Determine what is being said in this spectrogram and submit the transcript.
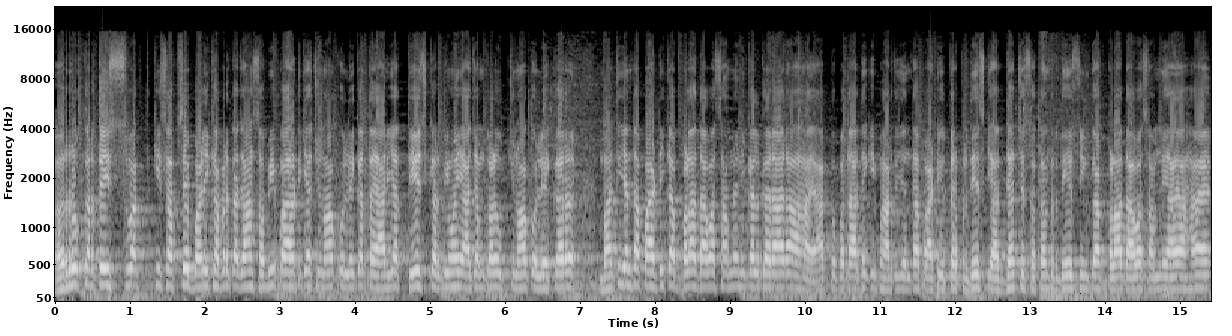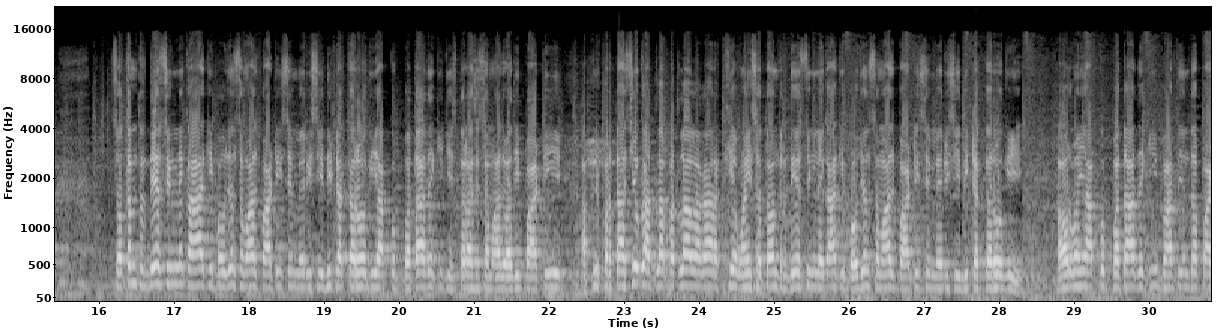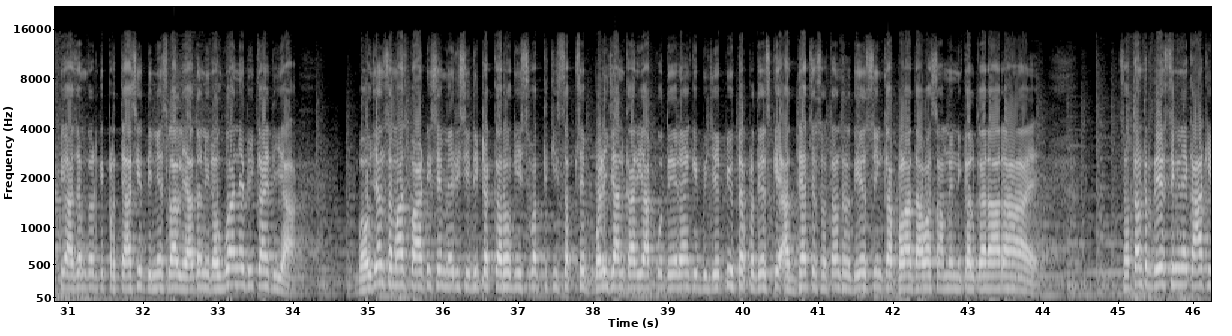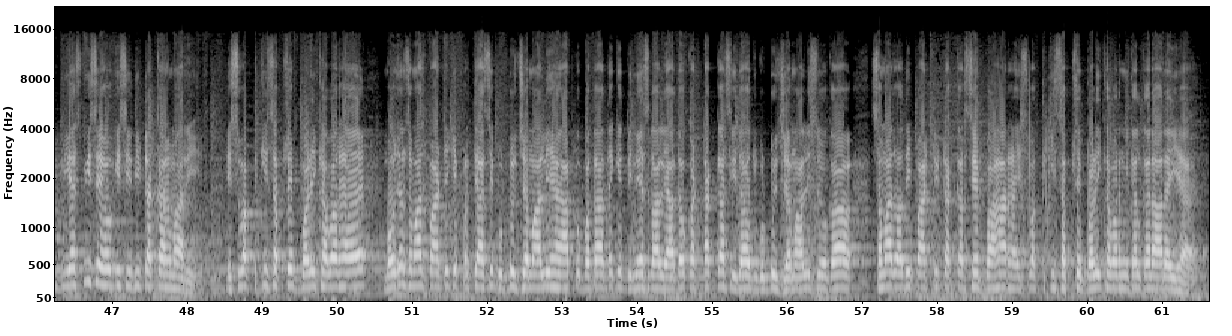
रुक करते इस वक्त की सबसे बड़ी खबर का जहाँ सभी पार्टियाँ चुनाव को लेकर तैयारियाँ तेज कर दी वहीं आजमगढ़ उपचुनाव को लेकर भारतीय जनता पार्टी का बड़ा दावा सामने निकल कर आ रहा है। आपको बता दें कि भारतीय जनता पार्टी उत्तर प्रदेश के अध्यक्ष स्वतंत्र देव सिंह का बड़ा दावा सामने आया है। स्वतंत्र देव सिंह ने कहा कि बहुजन समाज पार्टी से मेरी सीधी टक्कर होगी। आपको बता दें कि जिस तरह से समाजवादी पार्टी अपने प्रत्याशियों का अदला बदला लगा रखी है, वहीं स्वतंत्र देव सिंह ने कहा कि बहुजन समाज पार्टी से मेरी सीधी टक्कर होगी। और वहीं आपको बता दें कि भारतीय जनता पार्टी आजमगढ़ के प्रत्याशी दिनेश लाल यादव निरहुआ ने भी कह दिया, बहुजन समाज पार्टी से मेरी सीधी टक्कर होगी। इस वक्त की सबसे बड़ी जानकारी आपको दे रहे हैं कि बीजेपी उत्तर प्रदेश के अध्यक्ष स्वतंत्र देव सिंह का बड़ा दावा सामने निकल कर आ रहा है। स्वतंत्र देव सिंह ने कहा कि बीएसपी से होगी सीधी टक्कर हमारी। इस वक्त की सबसे बड़ी खबर है, बहुजन समाज पार्टी के प्रत्याशी गुड्डू जमाली हैं। आपको बता दें कि दिनेश लाल यादव का टक्कर सीधा गुड्डू जमाली से होगा। समाजवादी पार्टी टक्कर से बाहर है। इस वक्त की सबसे बड़ी खबर निकल कर आ रही है।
